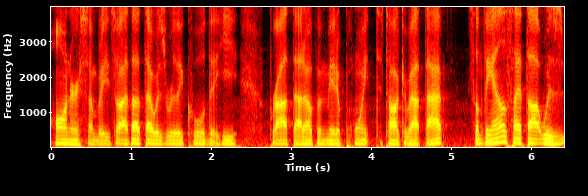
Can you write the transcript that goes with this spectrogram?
honor somebody. So I thought that was really cool that he brought that up and made a point to talk about that. Something else I thought was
